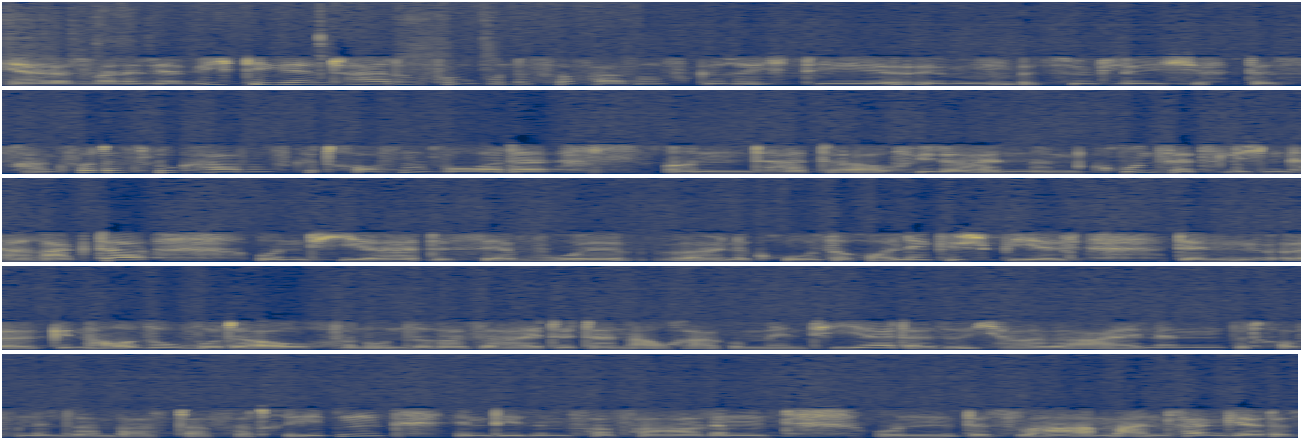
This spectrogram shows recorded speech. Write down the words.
Ja, das war eine sehr wichtige Entscheidung vom Bundesverfassungsgericht, die eben bezüglich des Frankfurter Flughafens getroffen wurde und hat auch wieder einen grundsätzlichen Charakter. Und hier hat es sehr wohl eine große Rolle gespielt, denn äh, genauso wurde auch von unserer Seite dann auch argumentiert. Also ich habe einen betroffenen Sambasta vertreten in diesem Verfahren und das war am Anfang ja das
